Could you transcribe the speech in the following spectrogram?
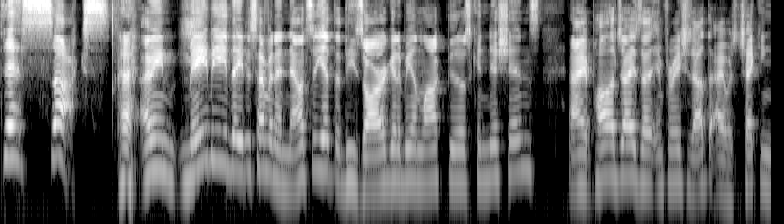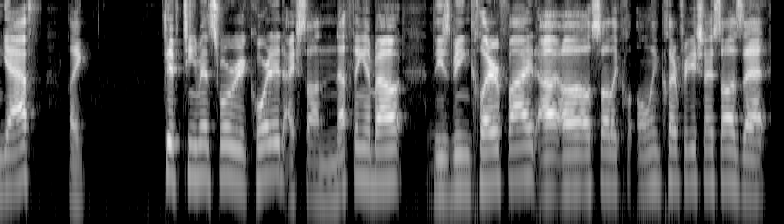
this sucks. I mean, maybe they just haven't announced it yet that these are going to be unlocked through those conditions. And I apologize that information's out there. I was checking GAF like 15 minutes before we recorded. I saw nothing about these being clarified. I saw the only clarification I saw is that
